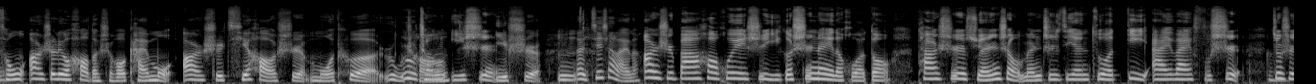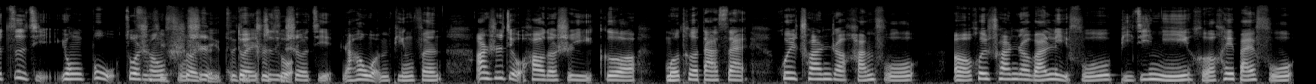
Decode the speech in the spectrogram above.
从二十六号的时候开幕，二十七号是模特入城仪式仪式。嗯，那接下来呢？二十八号会是一个室内的活动，它是选手们之间做 DIY 服饰，就是自己用布做成服饰，对自己设计，然后我们评分。二十九号的是一个模特大赛，会穿着韩服。呃，会穿着晚礼服、比基尼和黑白服，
